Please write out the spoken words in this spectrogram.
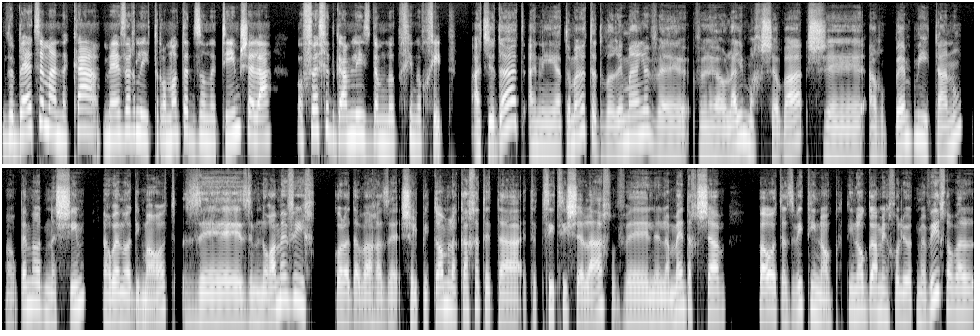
ובעצם ההנקה, מעבר ליתרונות התזונתיים שלה, הופכת גם להזדמנות חינוכית. את יודעת, אני, את אומרת את הדברים האלה, ו, ועולה לי מחשבה שהרבה מאיתנו, הרבה מאוד נשים, הרבה מאוד אימהות, זה, זה נורא מביך, כל הדבר הזה, של פתאום לקחת את, ה, את הציצי שלך וללמד עכשיו פעוט, עזבי תינוק, תינוק גם יכול להיות מביך, אבל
